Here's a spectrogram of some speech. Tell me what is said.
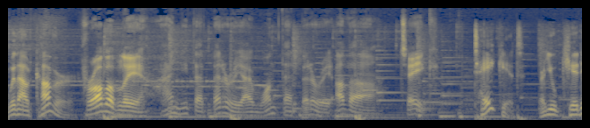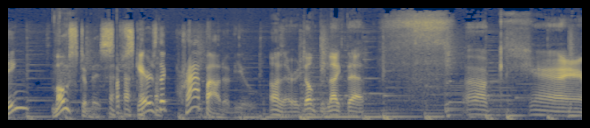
without cover. Probably. I need that battery. I want that battery. Other. Take. Take it. Are you kidding? Most of this stuff scares the crap out of you. Oh, Larry, don't be like that. Okay.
